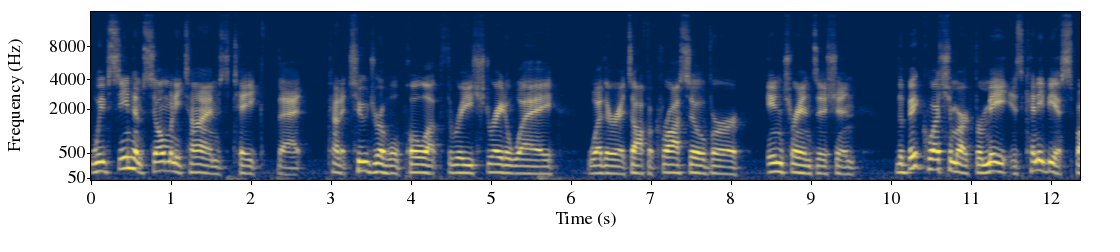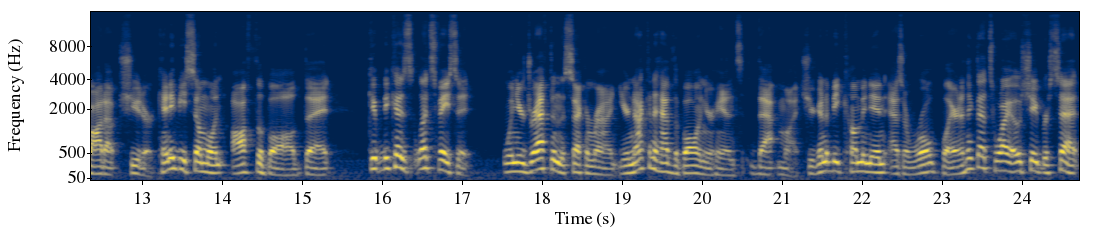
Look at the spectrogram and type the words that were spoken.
We've seen him so many times take that kind of two dribble pull up three straight away, whether it's off a crossover, in transition the big question mark for me is can he be a spot up shooter? Can he be someone off the ball that because let's face it, when you're drafting the second round, you're not going to have the ball in your hands that much. You're going to be coming in as a role player, and I think that's why Oshae Brissett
